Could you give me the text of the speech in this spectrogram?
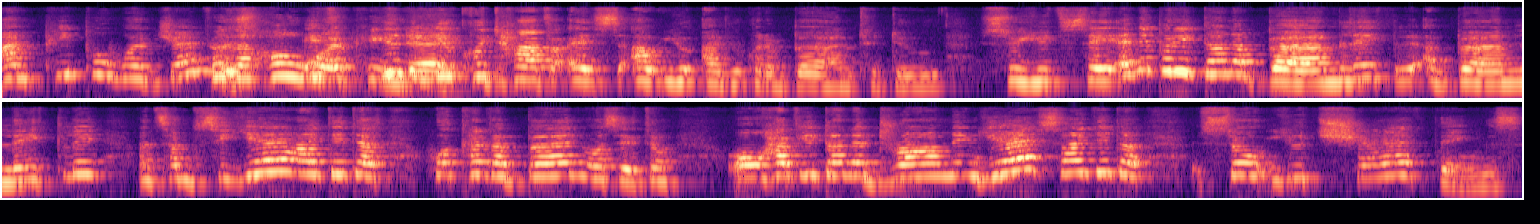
and people were generous. the whole If, working you, day. You could have uh, as oh, uh, you have you got a burn to do. So you'd say, anybody done a burn lately? A burn lately? And some say, yeah, I did that. What kind of burn was it? Oh, have you done a drowning? Yes, I did that. So you'd share things.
